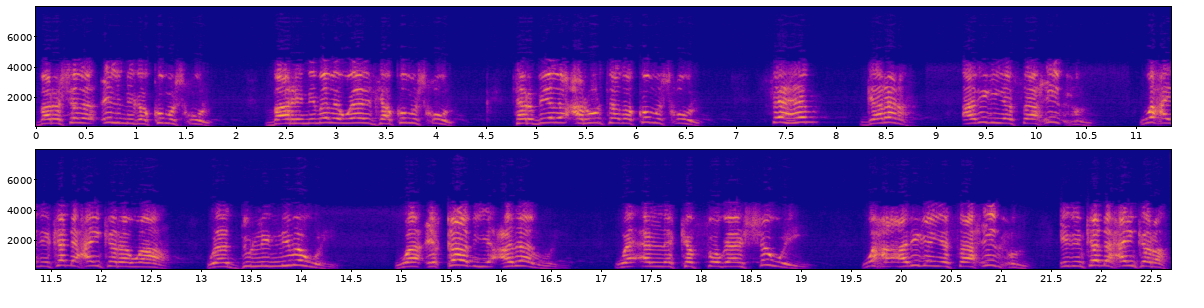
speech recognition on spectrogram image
barashada cilmiga ku mashquul baarinimada waalidka ku mashquul tarbiyada carruurtaada ku mashquul faham garana adigiyo saaxiib xun waxa idinka dhexayn kara waa waa dullinnimo wey waa ciqaab iyo cadaab wey waa alle ka fogaansho wey waxa adiga iyo saaxiib xun idinka dhexayn kara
